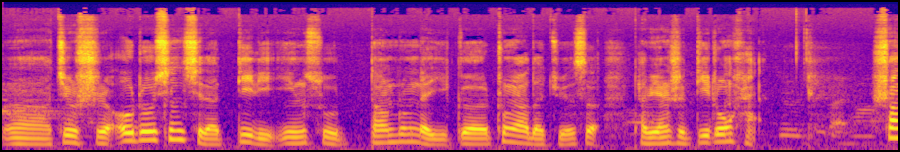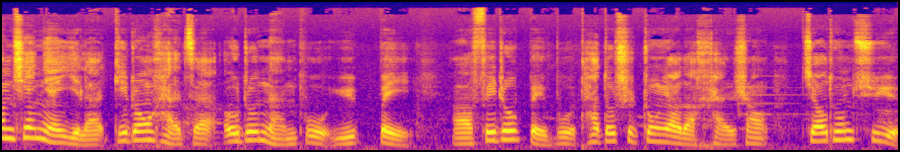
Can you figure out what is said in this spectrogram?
呃，就是欧洲兴起的地理因素当中的一个重要的角色，它便是地中海。上千年以来，地中海在欧洲南部与北啊非洲北部，它都是重要的海上交通区域。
